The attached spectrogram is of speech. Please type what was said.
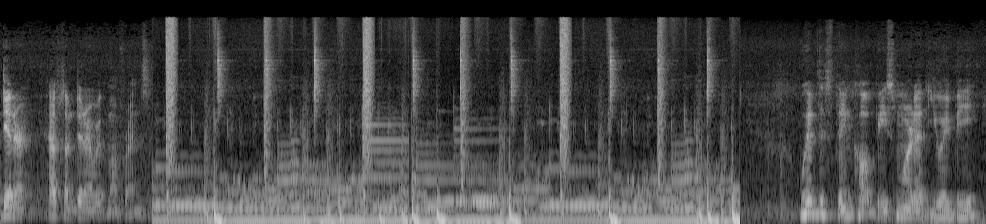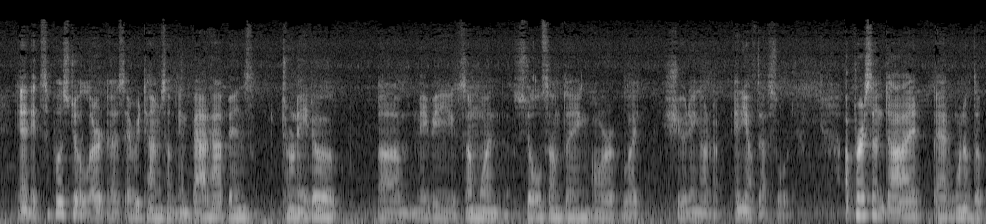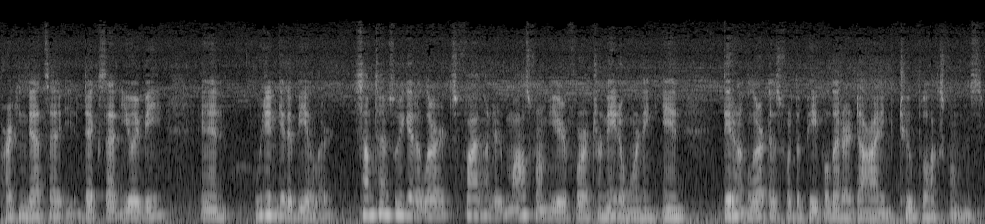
dinner, have some dinner with my friends. We have this thing called BeSmart at UAB, and it's supposed to alert us every time something bad happens, tornado, um, maybe someone stole something, or like shooting, or any of that sort. A person died at one of the parking decks at, decks at UAB, and we didn't get a B alert. Sometimes we get alerts 500 miles from here for a tornado warning, and they don't alert us for the people that are dying two blocks from us.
